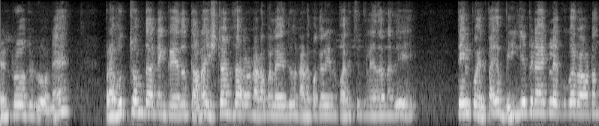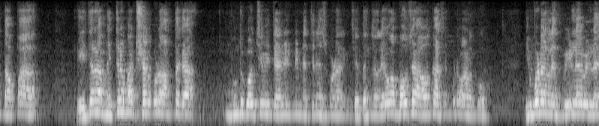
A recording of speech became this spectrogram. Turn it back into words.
రెండు రోజుల్లోనే ప్రభుత్వం దాన్ని ఇంకా ఏదో తన ఇష్టానుసారం నడపలేదు నడపగలిగిన పరిస్థితి లేదన్నది తేలిపోయింది పైగా బీజేపీ నాయకులు ఎక్కువగా రావడం తప్ప ఇతర మిత్రపక్షాలు కూడా అంతగా ముందుకు వచ్చి వీటన్నిటిని నెత్తినేసుకోవడానికి సిద్ధంగా లేవు. ఆ బహుశా అవకాశం కూడా వాళ్ళకు ఇవ్వడం లేదు. వీళ్ళే వీళ్ళే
